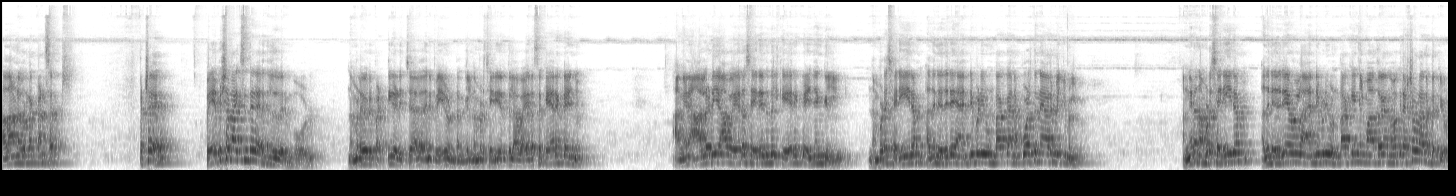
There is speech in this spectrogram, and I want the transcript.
അതാണ് അവരുടെ കൺസെപ്റ്റ് പക്ഷേ പേവിഷ വാക്സിന്റെ കാര്യത്തിൽ വരുമ്പോൾ നമ്മളെ ഒരു പട്ടി കടിച്ചാൽ അതിന് പേ ഉണ്ടെങ്കിൽ നമ്മുടെ ശരീരത്തിൽ ആ വൈറസ് കയറിക്കഴിഞ്ഞു. അങ്ങനെ ആൾറെഡി ആ വൈറസ് ശരീരത്തിൽ കയറിക്കഴിഞ്ഞെങ്കിൽ നമ്മുടെ ശരീരം അതിനെതിരെ ആന്റിബോഡി ഉണ്ടാക്കാൻ അപ്പോൾ തന്നെ ആരംഭിക്കുമല്ലോ. അങ്ങനെ നമ്മുടെ ശരീരം അതിനെതിരെയുള്ള ആന്റിബോഡി ഉണ്ടാക്കിയെങ്കിൽ മാത്രമേ നമുക്ക് രക്ഷപ്പെടാനും പറ്റുള്ളൂ.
